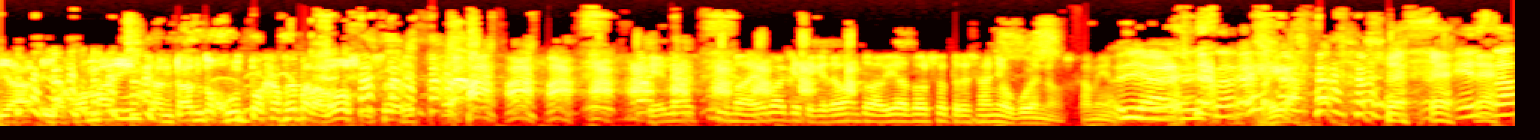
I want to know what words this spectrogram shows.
y a, y a Juan Marín cantando juntos Café para Dos. o sea. Qué lástima, Eva, que te quedaban todavía dos o tres años buenos, Camión. Ya, esto, esto,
